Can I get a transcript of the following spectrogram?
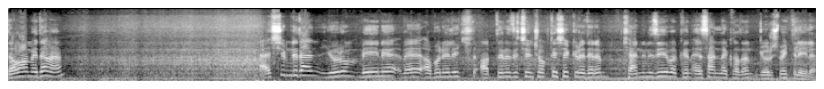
devam edemem. Yani şimdiden yorum, beğeni ve abonelik attığınız için çok teşekkür ederim. Kendinize iyi bakın, esenle kalın. Görüşmek dileğiyle.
